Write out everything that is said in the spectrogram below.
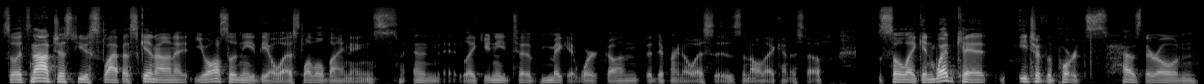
So it's not just you slap a skin on it. You also need the OS level bindings, and like you need to make it work on the different OSs and all that kind of stuff. So like in WebKit, each of the ports has their own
